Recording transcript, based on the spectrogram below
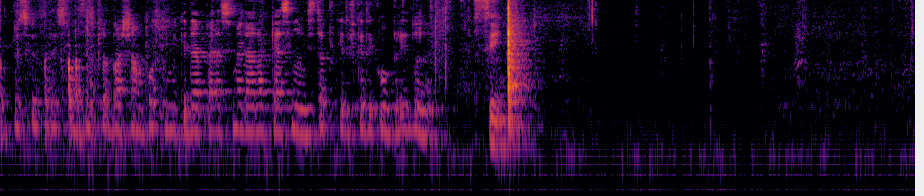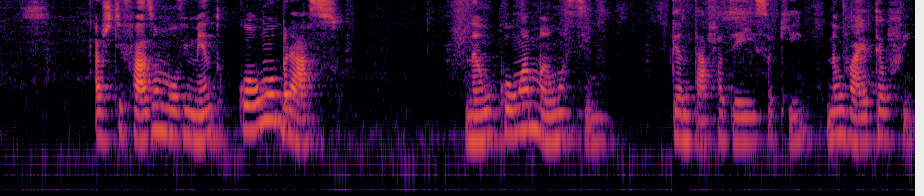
Por isso que eu falei com vocês pra baixar um pouquinho, que daí aparece melhor a peça no Insta, porque ele fica de comprido, né? Sim. A gente faz um movimento com o braço, não com a mão assim. Tentar fazer isso aqui não vai até o fim.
